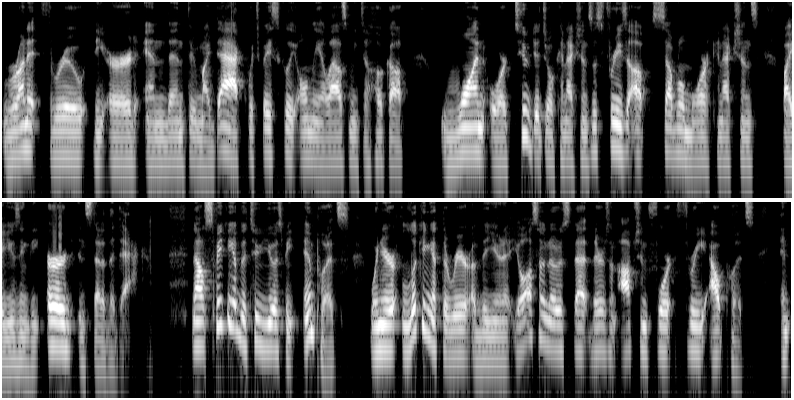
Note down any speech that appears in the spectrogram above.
run it through the Urd and then through my DAC, which basically only allows me to hook up one or two digital connections. This frees up several more connections by using the Urd instead of the DAC. Now, speaking of the two USB inputs, when you're looking at the rear of the unit, you'll also notice that there's an option for three outputs, an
